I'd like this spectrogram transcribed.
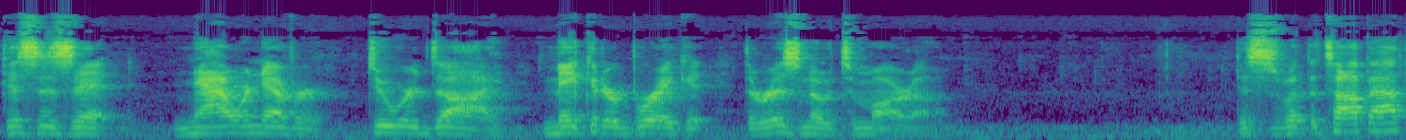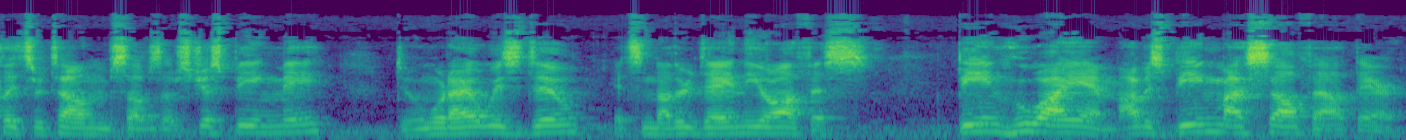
this is it, now or never, do or die, make it or break it, there is no tomorrow. This is what the top athletes are telling themselves. I was just being me, doing what I always do. It's another day in the office. Being who I am. I was being myself out there.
